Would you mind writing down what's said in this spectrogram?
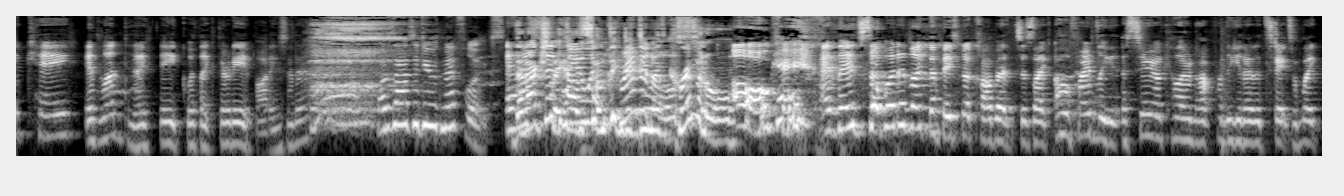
UK in London? I think with like 38 bodies in it. what does that have to do with Netflix? It that has actually has with something to do with criminal. Oh, okay. And then someone in like the Facebook comments is like, "Oh, finally, a serial killer not from the United States." I'm like,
